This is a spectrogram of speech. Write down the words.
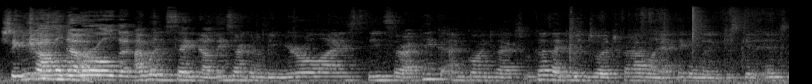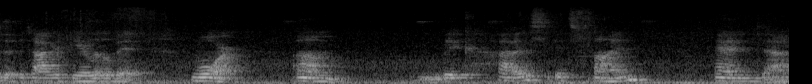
So you these, travel the no. world and I wouldn't say no. These aren't going to be muralized. These are. I think I'm going to actually because I do enjoy traveling. I think I'm going to just get into the photography a little bit more um, because it's fun and uh,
